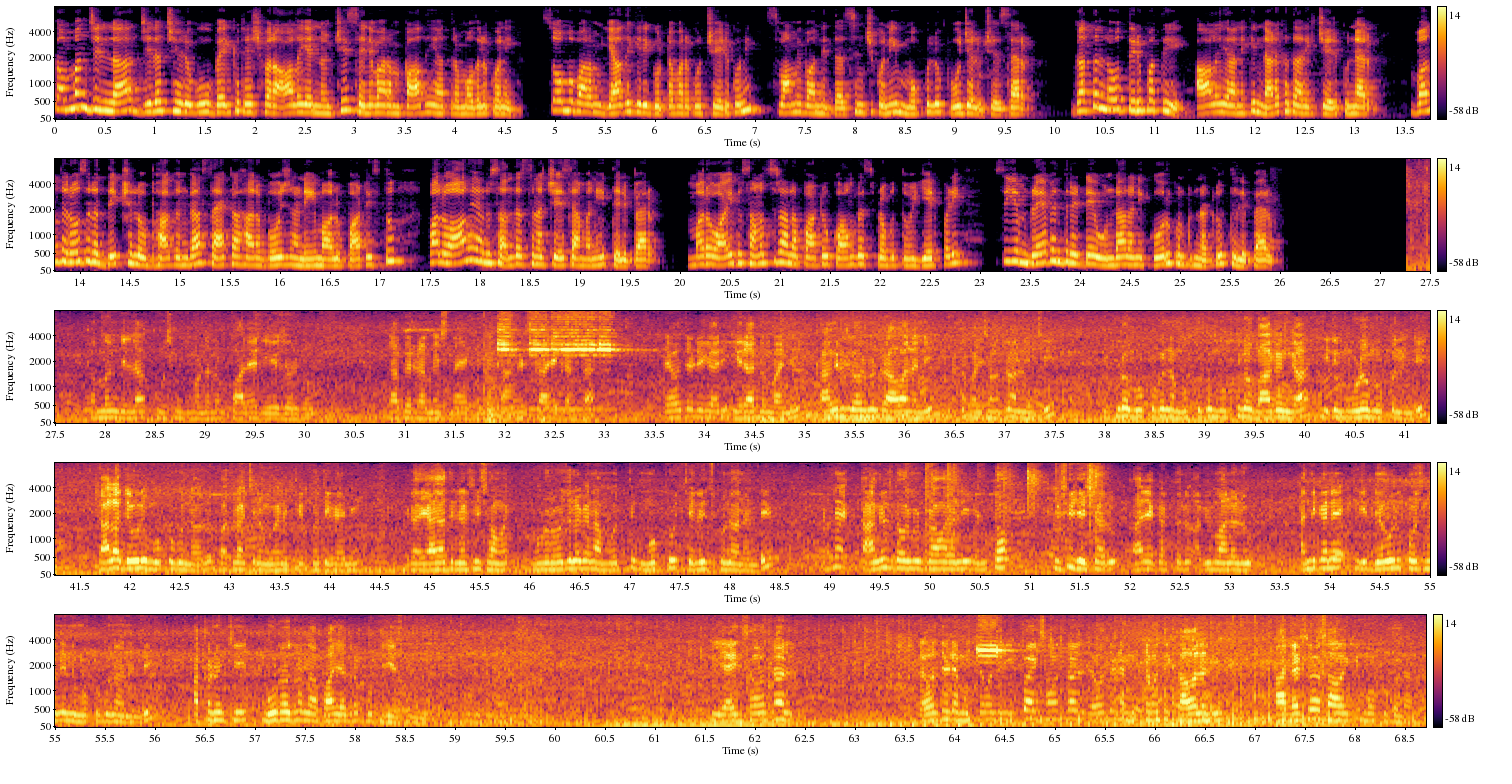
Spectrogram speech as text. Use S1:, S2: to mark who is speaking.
S1: ఖమ్మం జిల్లా జిలచెరువు వెంకటేశ్వర ఆలయం నుంచి శనివారం పాదయాత్ర మొదలుకొని సోమవారం యాదగిరి గుట్ట వరకు చేరుకుని స్వామివారిని దర్శించుకుని మొక్కులు పూజలు చేశారు. గతంలో తిరుపతి ఆలయానికి నడకదారికి చేరుకున్నారు. వంద రోజుల దీక్షలో భాగంగా శాకాహార భోజన నియమాలు పాటిస్తూ పలు ఆలయాలు సందర్శన చేశామని తెలిపారు. మరో ఐదు సంవత్సరాల పాటు కాంగ్రెస్ ప్రభుత్వం ఏర్పడి సీఎం రేవంత్ రెడ్డే ఉండాలని కోరుకుంటున్నట్లు తెలిపారు.
S2: ఖమ్మం జిల్లా కూసుమిచ్చి మండలం పాలేరు నియోజకవర్గం. నా పేరు రమేష్ నాయక్ అండి కాంగ్రెస్ కార్యకర్త. రేవంత్ రెడ్డి గారి ఈరాభిమాన్ని కాంగ్రెస్ గవర్నమెంట్ రావాలని గత పది సంవత్సరాల నుంచి ఎప్పుడో మొక్కుకున్న మొక్కుకు మొక్కులో భాగంగా ఇది మూడో మొక్కు నుండి చాలా దేవుళ్ళు మొక్కుకున్నాను. భద్రాచలం కానీ తిరుపతి కానీ ఇలా యాదాద్రి నరసింహస్వామి మూడు రోజులుగా నా మొత్తి మొక్కు చెల్లించుకున్నానండి. అంటే కాంగ్రెస్ గవర్నమెంట్ రావాలని ఎంతో కృషి చేశారు. కార్యకర్తలు అభిమానులు. అందుకనే ఈ దేవుడి కోసమని నేను మొక్కుకున్నానండి. అక్కడ నుంచి మూడు రోజులు నా పాదయాత్ర పూర్తి చేసుకున్నాను. ఈ ఐదు సంవత్సరాలు రేవంత్ రెడ్డి ముఖ్యమంత్రి ఇంకో ఐదు సంవత్సరాలు రేవంత్ రెడ్డి ముఖ్యమంత్రి కావాలని ఆ నరసింహస్వామికి మొక్కుకున్నాను.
